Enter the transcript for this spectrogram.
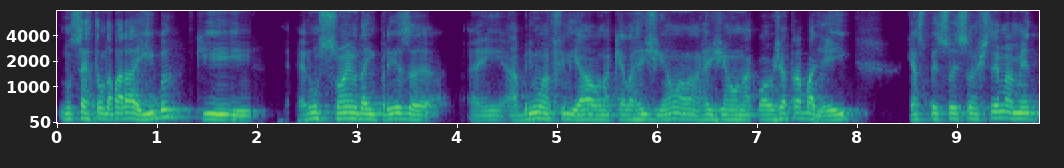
no sertão da Paraíba, que era um sonho da empresa é, abrir uma filial naquela região, uma região na qual eu já trabalhei, que as pessoas são extremamente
